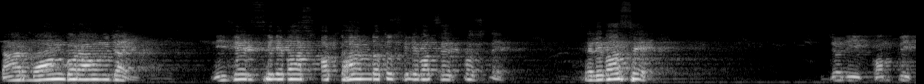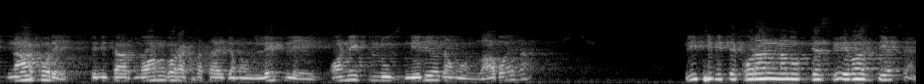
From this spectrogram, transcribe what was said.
তার মন গড়া অনুযায়ী নিজের সিলেবাস অধ্যয়নরত সিলেবাসের প্রশ্নে, সিলেবাসে যদি কমপ্লিট না করে, তিনি তার মন গড়া খাতায় যেমন লেখলে, অনেক লুজ নিলেও যেমন লাভ হয় না। পৃথিবীতে কোরআন নামক যে সিলেবাস দিয়েছেন,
